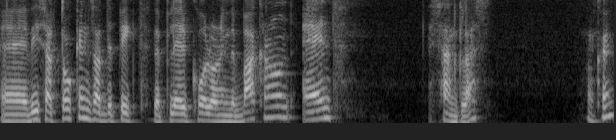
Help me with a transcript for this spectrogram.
Uh, these are tokens that depict the player color in the background and a sunglass. Okay.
